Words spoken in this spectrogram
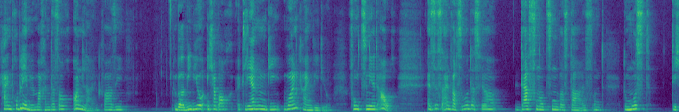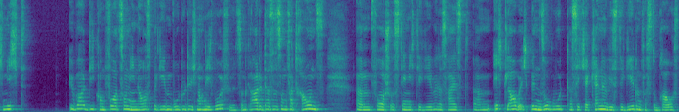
kein Problem. Wir machen das auch online quasi über Video. Ich habe auch Klienten, die wollen kein Video. Funktioniert auch. Es ist einfach so, dass wir das nutzen, was da ist. Und du musst dich nicht über die Komfortzone hinaus begeben, wo du dich noch nicht wohlfühlst. Und gerade das ist so ein Vertrauens- ähm, den ich dir gebe. Das heißt, ähm, ich glaube, ich bin so gut, dass ich erkenne, wie es dir geht und was du brauchst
